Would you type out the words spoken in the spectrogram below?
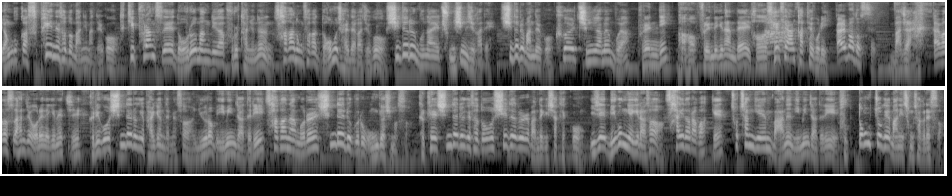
영국과 스페인에서도 많이 만들고 특히 프랑스의 노르망디와 부르타뉴는 사과 농사가 너무 잘 돼가지고 시드르 문화의 중심지가 돼. 시드르 만들고 그걸 증류하면 뭐야? 브랜디? 어, 브랜드긴 한데 더 아. 세세한 카테고리. 깔바도스. 맞아. 깔바도스 한 지 오래되긴 했지. 그리고 신대륙이 발견되면서 유럽 이민자들이 사과나무를 신대륙으로 옮겨 심었어. 그렇게 신대륙에서도 시드르를 만들기 시작했고 이제 미국 얘기라서 사이더라고 할게. 초창기엔 많은 이민자들이 북동 쪽에 많이 정착을 했어.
